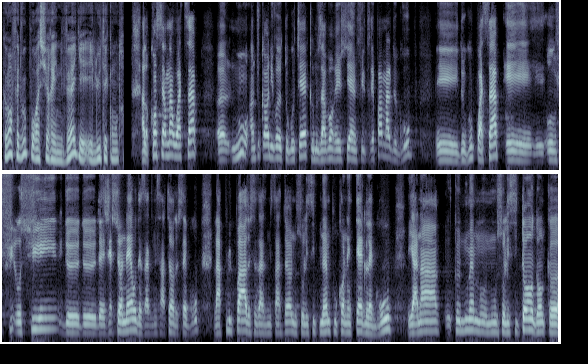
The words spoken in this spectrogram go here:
Comment faites-vous pour assurer une veille et, lutter contre? Alors, concernant WhatsApp, euh, nous, en tout cas au niveau de Togo Tchèque, nous avons réussi à infiltrer pas mal de groupes et de groupes WhatsApp et au, au su de, des gestionnaires ou des administrateurs de ces groupes. La plupart de ces administrateurs nous sollicitent même pour qu'on intègre les groupes. Il y en a que nous-mêmes nous, sollicitons donc euh,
